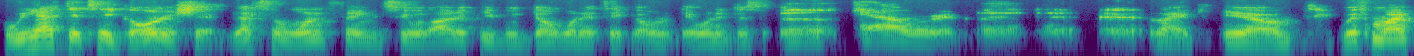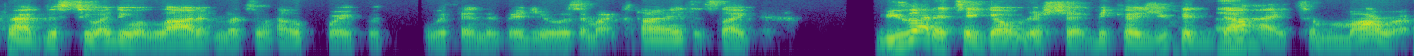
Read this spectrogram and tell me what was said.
we have to take ownership. That's the one thing too. A lot of people don't want to take ownership. They want to just uh, cower and uh, uh, uh, like you know. With my practice too, I do a lot of mental health work with with individuals and my clients. It's like you got to take ownership because you could die tomorrow.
